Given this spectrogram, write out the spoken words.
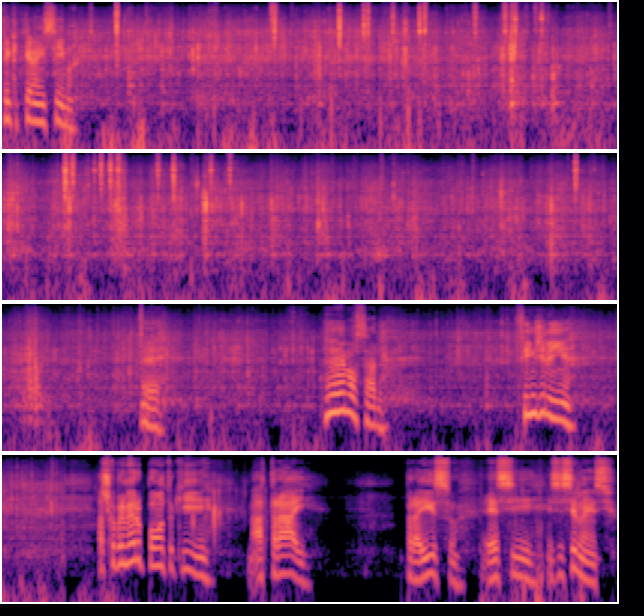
Tem que lá em cima. É. É, moçada. Fim de linha. Acho que o primeiro ponto que atrai para isso é esse, esse silêncio.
